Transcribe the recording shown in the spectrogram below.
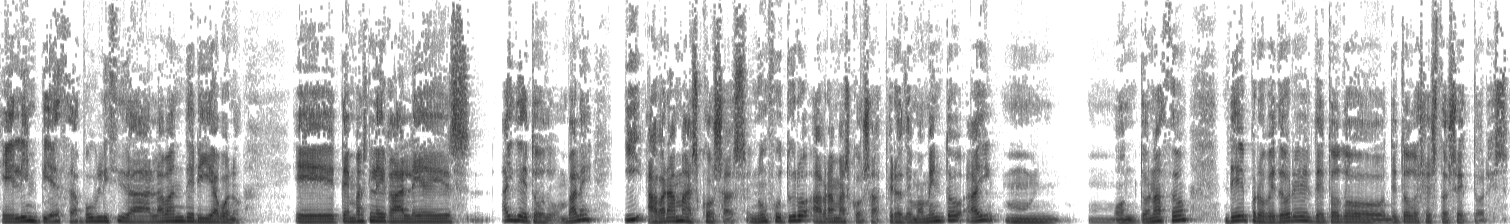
Eh, limpieza, publicidad, lavandería, bueno, eh, temas legales, hay de todo, ¿vale? Y habrá más cosas. En un futuro habrá más cosas, pero de momento hay un montonazo de proveedores de todo, de todos estos sectores.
